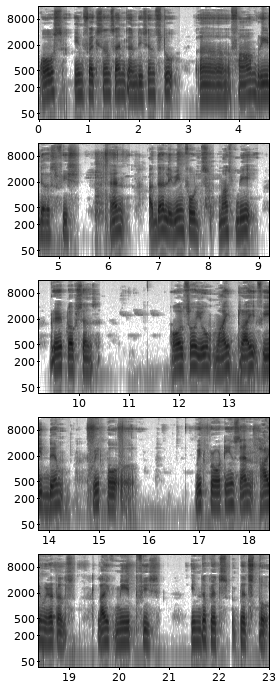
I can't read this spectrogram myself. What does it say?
cause infections and conditions to uh, farm breeders fish and other living foods. Must be great options. Also you might try feed them with po- with proteins and high minerals like meat fish in the pet, pet store.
